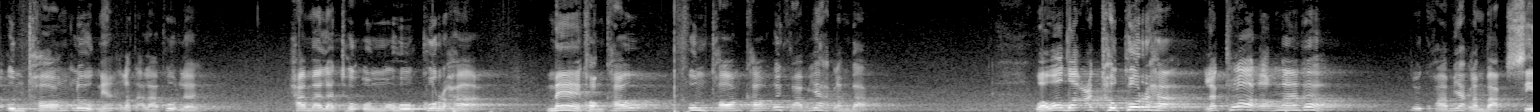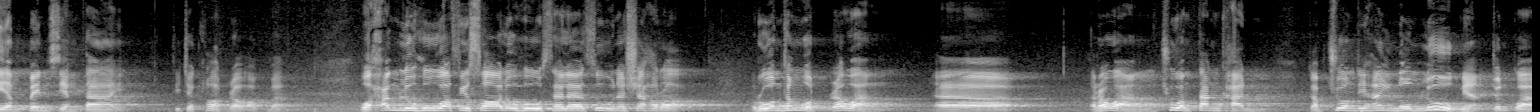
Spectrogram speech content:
อุ้มท้องลูกเนี่ยอัลลอฮฺพูดเลยฮามาลตุอุมมูฮูคุรฮาแม่ของเขาอุ้มท้องเขาด้วยความยากลำบาก วาวดอัตุกุรฮะและคลอดออกมาก็ ด้วยความยากลำบากเสี่ยงเป็นเสี่ยงตาย ที่จะคลอดเราออกมาวะฮัมลูฮูวะฟิซาลูฮูซาลาซูนชฮรรวมทั้งหมดระหว่างระหว่างช่วงตั้งครรภ์กับช่วงที่ให้นมลูกเนี่ยจนกว่า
